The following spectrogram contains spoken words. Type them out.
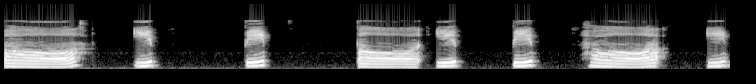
ปอ อิบ ปิ๊บ ปอ อิบ ปิ๊บผออิบ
